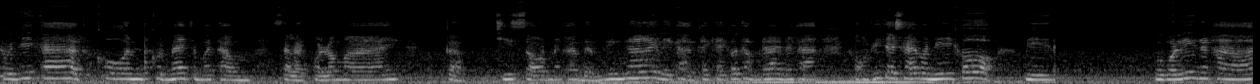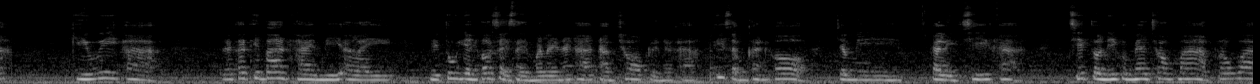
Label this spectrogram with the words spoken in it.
สวัสดีค่ะทุกคนคุณแม่จะมาทำสลัดผลไม้กับชีสซอสนะคะ แบบง่ายๆเลยค่ะ ใครๆก็ทำได้นะคะ ของที่จะใช้วันนี้ก็มีบลูเบอรี่นะคะกีวีค่ะ แล้วก็ที่บ้านใครมีอะไรในตู้เย็นก็ใส่ๆมาเลยนะคะ ตามชอบเลยนะคะ ที่สำคัญก็จะมีกาลิกชีสค่ะ ชีสตัวนี้คุณแม่ชอบมาก เพราะว่า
